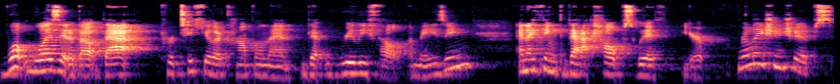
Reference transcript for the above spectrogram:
what was it about that particular compliment that really felt amazing and i think that helps with your relationships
